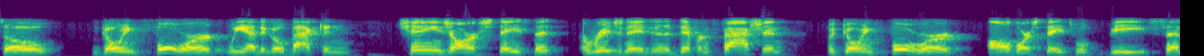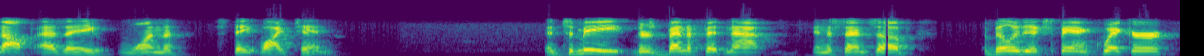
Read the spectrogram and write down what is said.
So going forward, we had to go back and change our states that originated in a different fashion. But going forward, all of our states will be set up as a one statewide TIN. And to me, there's benefit in that in the sense of ability to expand quicker,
